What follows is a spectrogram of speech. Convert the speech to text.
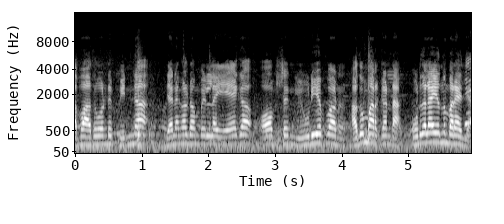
അപ്പോൾ അതുകൊണ്ട് പിന്നെ ജനങ്ങളുടെ മുമ്പിലുള്ള ഏക ഓപ്ഷൻ യു ഡി എഫ് ആണ്. അതും മറക്കണ്ട. കൂടുതലായി ഒന്നും പറയാനില്ല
